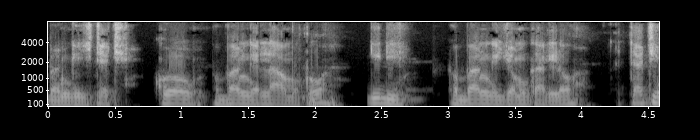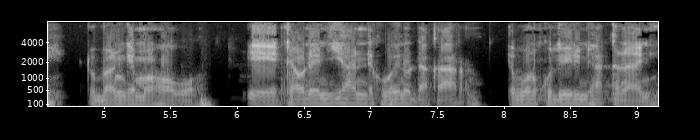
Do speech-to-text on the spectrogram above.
banggueji tati. Ko to banggue laamu to ɗiɗi to banggue joom galle o tati to banggue mahowo o. e tawne en jiyi hannde ko wayno dakar e won ko leydi ndi hattanani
